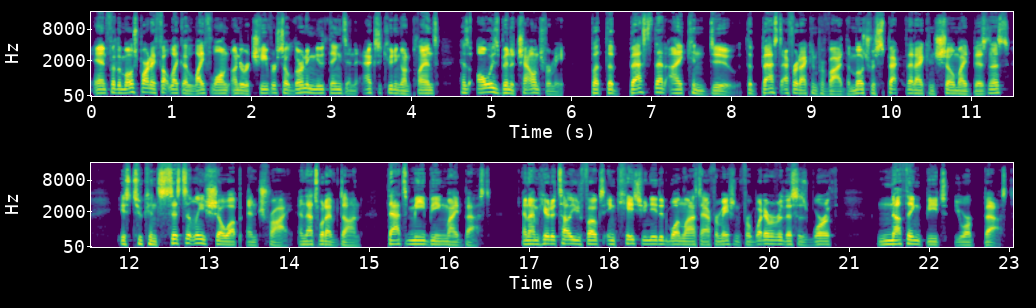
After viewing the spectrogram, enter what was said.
and for the most part, I felt like a lifelong underachiever, so learning new things and executing on plans has always been a challenge for me. But the best that I can do, the best effort I can provide, the most respect that I can show my business is to consistently show up and try. And that's what I've done. That's me being my best. And I'm here to tell you folks, in case you needed one last affirmation for whatever this is worth, nothing beats your best.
